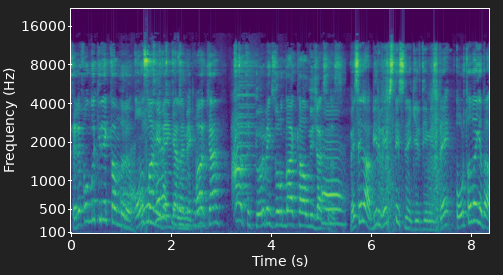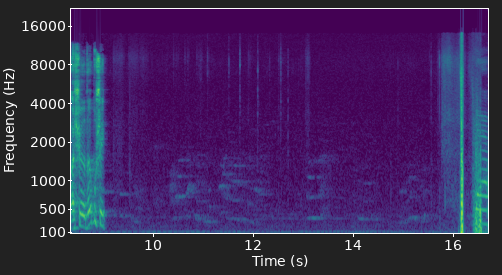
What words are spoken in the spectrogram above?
Telefondaki reklamları 10 internet saniyede engellemek varken artık görmek zorunda kalmayacaksınız. Ee. Mesela bir web sitesine girdiğimizde ortada ya da aşağıda bu şekilde Ya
